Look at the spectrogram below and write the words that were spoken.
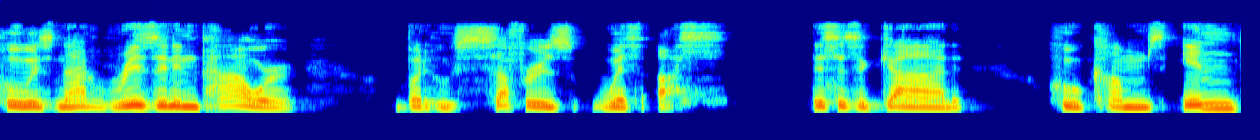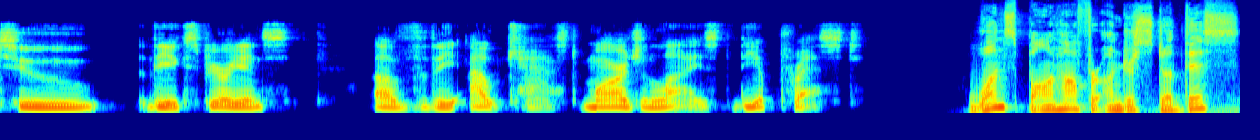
who is not risen in power, but who suffers with us. This is a God who comes into the experience of the outcast, marginalized, the oppressed. Once Bonhoeffer understood this,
